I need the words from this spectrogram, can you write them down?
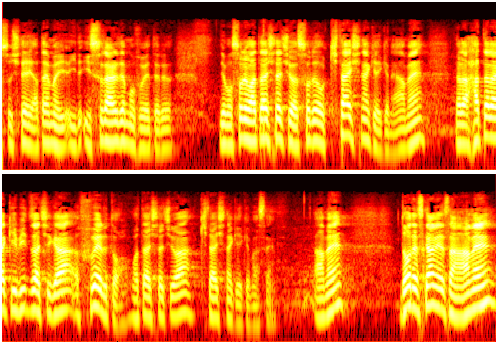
そして当たり前イスラエルでも増えてる。でもそれ私たちはそれを期待しなきゃいけない。アメだから働き人たちが増えると私たちは期待しなきゃいけません。アメどうですか皆さん？アメだか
